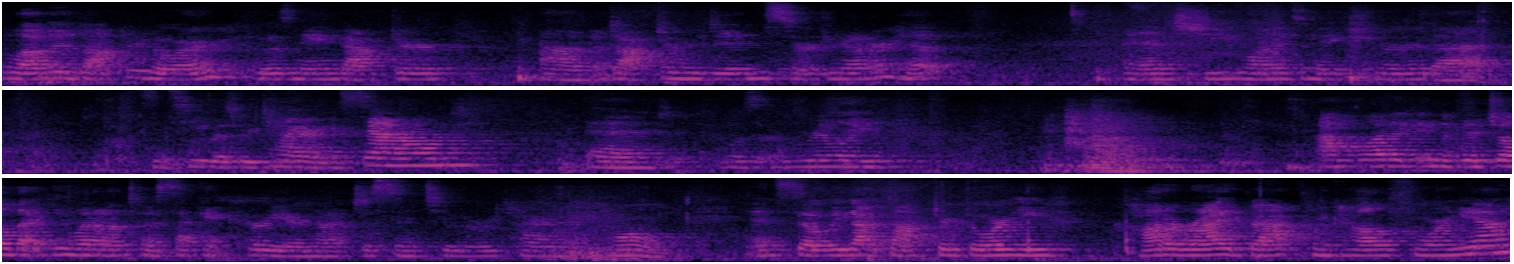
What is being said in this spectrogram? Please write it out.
beloved Dr. Dorr, who was named after um, a doctor who did surgery on her hip, and she wanted to make sure that since he was retiring sound and was a really um, athletic individual, that he went on to a second career, not just into a retirement home. And so we got Dr. Dorr, he caught a ride back from California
